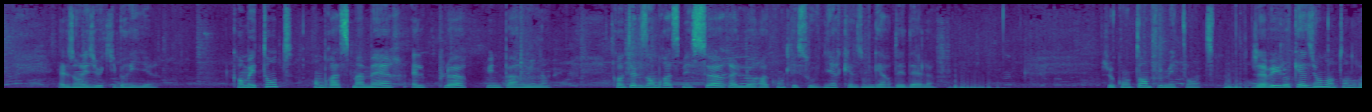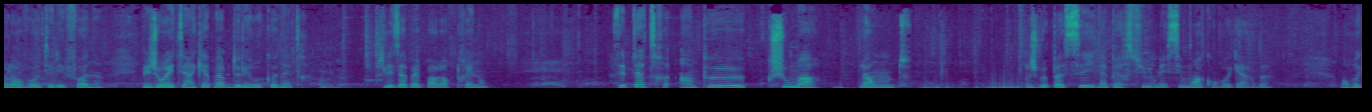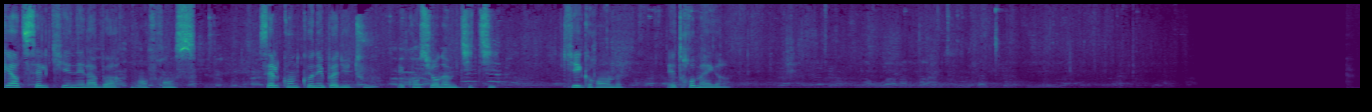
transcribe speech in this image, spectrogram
Elles ont les yeux qui brillent. Quand mes tantes embrassent ma mère, elles pleurent une par une. Quand elles embrassent mes sœurs, elles leur racontent les souvenirs qu'elles ont gardés d'elles. Je contemple mes tantes. J'avais eu l'occasion d'entendre leur voix au téléphone, mais j'aurais été incapable de les reconnaître. Je les appelle par leur prénom. C'est peut-être un peu Kshuma, la honte. Je veux passer inaperçu, mais c'est moi qu'on regarde. On regarde celle qui est née là-bas, en France. Celle qu'on ne connaît pas du tout et qu'on surnomme Titi, qui est grande et trop maigre.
